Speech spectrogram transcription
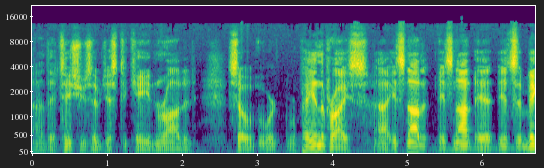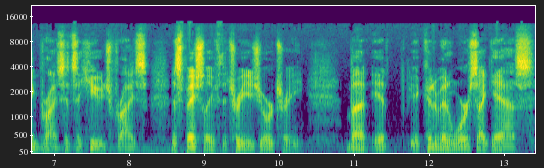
Uh, the tissues have just decayed and rotted. So we're we're paying the price. Uh, it's not it's not it's a big price. It's a huge price, especially if the tree is your tree. But it it could have been worse, I guess.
